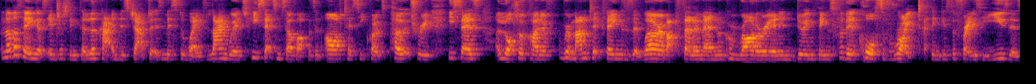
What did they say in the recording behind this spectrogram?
Another thing that's interesting to look at in this chapter is Mr. Wegg's language. He sets himself up as an artist, he quotes poetry, he says a lot of kind of romantic things, as it were, about fellow men and camaraderie and in doing things for the course of right, I think is the phrase he uses.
